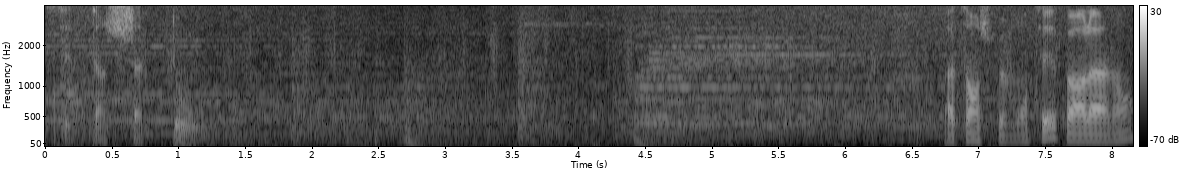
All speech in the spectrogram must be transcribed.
C'est un château. Attends, je peux monter par là, non?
